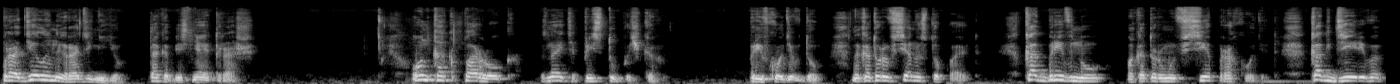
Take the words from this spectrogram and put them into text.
проделанной ради нее. Так объясняет Раш. Он как порог, знаете, при ступочках при входе в дом, на который все наступают. Как бревно, по которому все проходят. Как дерево,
